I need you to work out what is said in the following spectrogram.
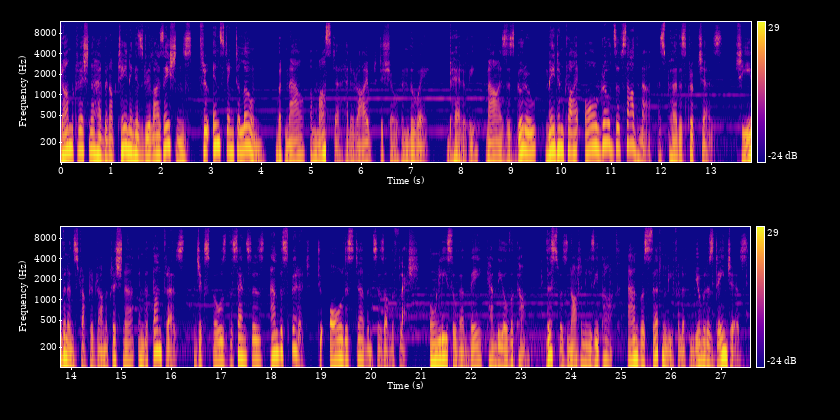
Ramakrishna had been obtaining his realizations through instinct alone, but now a master had arrived to show him the way. Bhairavi, now as his guru, made him try all roads of sadhana as per the scriptures. She even instructed Ramakrishna in the tantras, which expose the senses and the spirit to all disturbances of the flesh, only so that they can be overcome. This was not an easy path and was certainly full of numerous dangers.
